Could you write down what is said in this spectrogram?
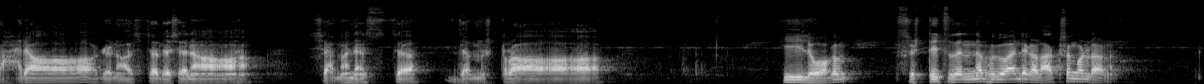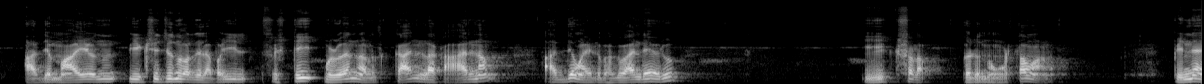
താരാഗണാശ്ച ദശനാ ശമനശ്ച ദംഷ്ട്രാ. ഈ ലോകം സൃഷ്ടിച്ചു തന്നെ ഭഗവാന്റെ കടാക്ഷം കൊണ്ടാണ്. ആദ്യം മായയൊന്നും വീക്ഷിച്ചു എന്ന് പറഞ്ഞില്ല. അപ്പോൾ ഈ സൃഷ്ടി മുഴുവൻ നടക്കാനുള്ള കാരണം ആദ്യമായിട്ട് ഭഗവാന്റെ ഒരു ഈക്ഷണം ഒരു നോട്ടമാണ്. പിന്നെ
